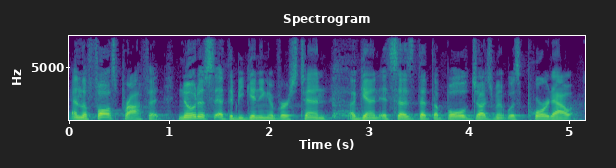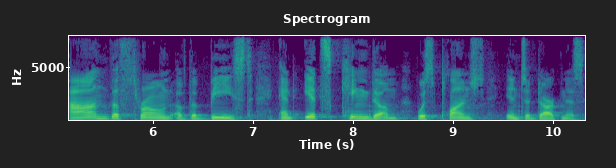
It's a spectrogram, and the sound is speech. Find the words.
and the false prophet. Notice at the beginning of verse 10, again, it says that the bowl judgment was poured out on the throne of the beast and its kingdom was plunged into darkness.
